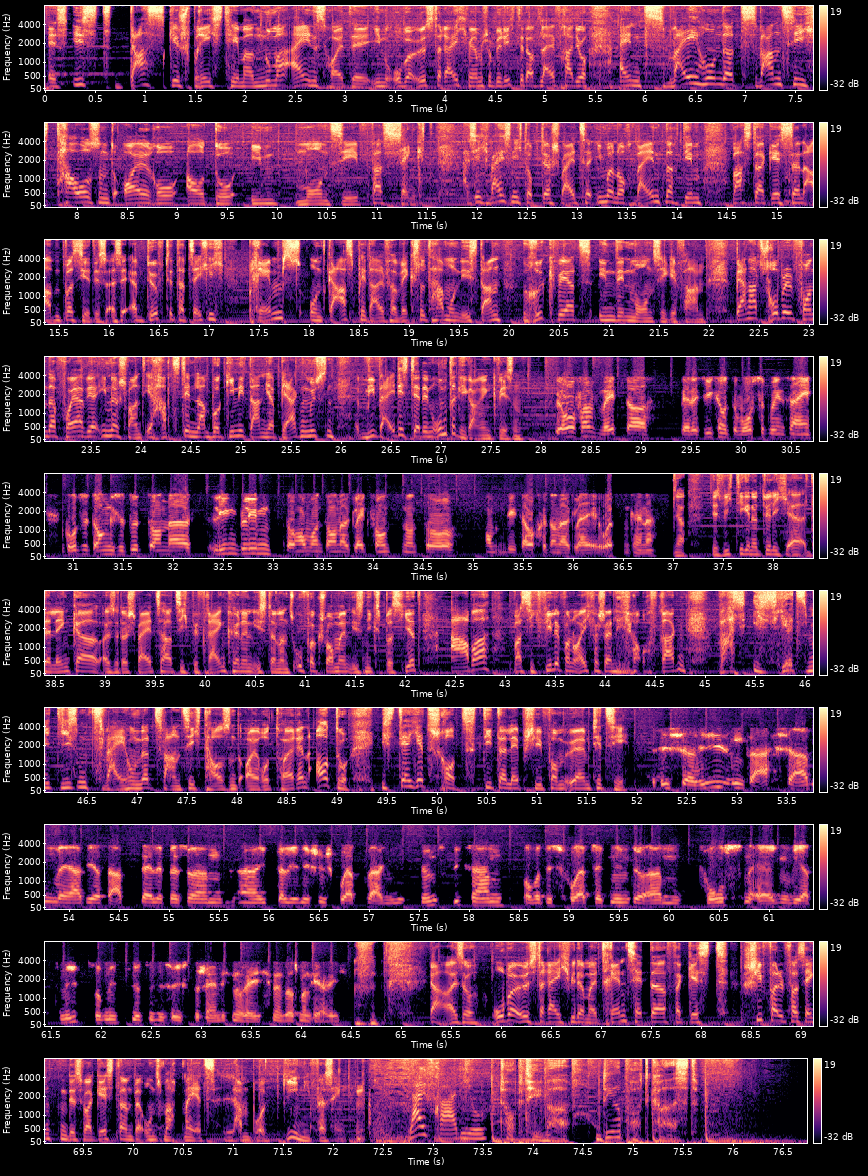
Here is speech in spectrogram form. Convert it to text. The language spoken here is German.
Es ist das Gesprächsthema Nummer eins heute in Oberösterreich. Wir haben schon berichtet auf Live-Radio. Ein 220.000 Euro Auto im Mondsee versenkt. Also ich weiß nicht, ob der Schweizer immer noch weint nach dem, was da gestern Abend passiert ist. Also er dürfte tatsächlich Brems- und Gaspedal verwechselt haben und ist dann rückwärts in den Mondsee gefahren. Bernhard Strobel von der Feuerwehr Innerschwand, ihr habt den Lamborghini dann ja bergen müssen. Wie weit ist der denn untergegangen gewesen? Ja, fünf Meter wäre er sicher unter Wasser gewesen sein. Gott sei Dank ist er dort dann äh, liegen geblieben. Da haben wir ihn dann auch gleich gefunden und da haben die Taucher dann auch gleich orten können. Ja, das Wichtige natürlich, äh, der Lenker, also der Schweizer hat sich befreien können, ist dann ans Ufer geschwommen, ist nichts passiert. Aber, was sich viele von euch wahrscheinlich auch fragen, was ist jetzt mit diesem 220.000 Euro teuren Auto? Ist der jetzt Schrott, Dieter Lepschi vom ÖMTC? Es ist schon ein riesen Sachschaden, weil auch die Ersatzteile bei so einem äh, italienischen Sportwagen nicht günstig sind. Aber das Fahrzeug nimmt ja einen großen Eigenwert mit. Somit wird sich das höchstwahrscheinlich nur rechnen, dass man herrichtet. Ja, also Oberösterreich wieder mal Trendsetter, vergesst Schifferl versenken, das war gestern, bei uns macht man jetzt Lamborghini versenken. Live Radio. Top-Thema, der Podcast.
